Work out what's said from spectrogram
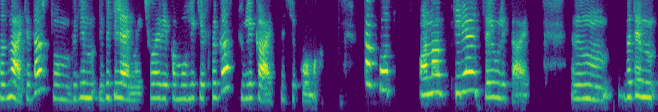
Вы знаете, да, что выделяемый человеком углекислый газ привлекает насекомых. Так вот, она теряется и улетает. В этом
